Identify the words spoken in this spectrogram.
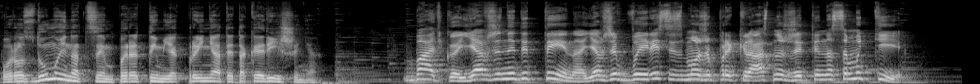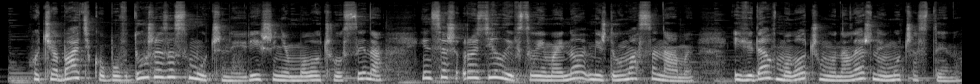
Пороздумай над цим перед тим, як прийняти таке рішення. Батько, я вже не дитина, я вже виріс і зможу прекрасно жити на самоті. Хоча батько був дуже засмучений рішенням молодшого сина, він все ж розділив своє майно між двома синами і віддав молодшому належну йому частину.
